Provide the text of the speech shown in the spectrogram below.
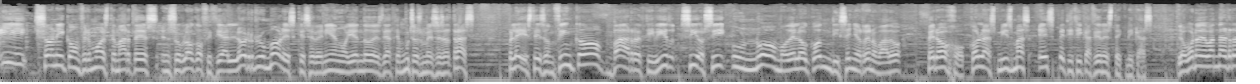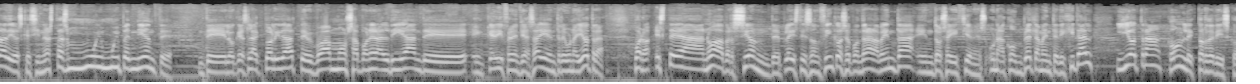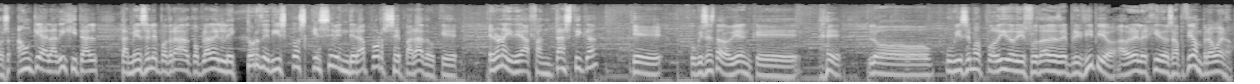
Y Sony confirmó este martes en su blog oficial los rumores que se venían oyendo desde hace muchos meses atrás. PlayStation 5 va a recibir sí o sí un nuevo modelo con diseño renovado, pero ojo, con las mismas especificaciones técnicas. Lo bueno de Banda Radio es que si no estás muy muy pendiente de lo que es la actualidad, te vamos a poner al día de en qué diferencias hay entre una y otra. Bueno, esta nueva versión de PlayStation 5 se pondrá a la venta en dos ediciones, una completamente digital y otra con lector de discos, aunque a la digital también se le podrá acoplar el lector de discos que se venderá por separado, que era una idea fantástica que hubiese estado bien que lo hubiésemos podido disfrutar desde el principio, haber elegido esa opción, pero bueno.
